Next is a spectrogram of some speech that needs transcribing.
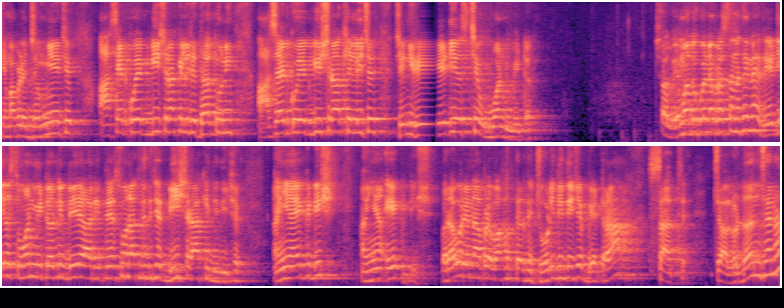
જેમાં આપણે જમીએ છીએ. આ સાઈડ કોઈ એક ડીશ રાખેલી છે, ધાતુની. આ સાઈડ કોઈ એક ડીશ રાખેલી છે, જેની રેડિયસ છે વન મીટર ચાલો, એમાં તો કોઈને પ્રશ્ન નથી ને? રેડિયસ વન મીટરની બે આ રીતે શું રાખી દીધી છે? ડીશ રાખી દીધી છે. અહીંયા એક ડીશ અહીંયા એક ડીશ બરાબર? એને આપણે વાહક દરથી જોડી દીધી છે બેટરા સાથે. ચાલો ડન છે ને?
